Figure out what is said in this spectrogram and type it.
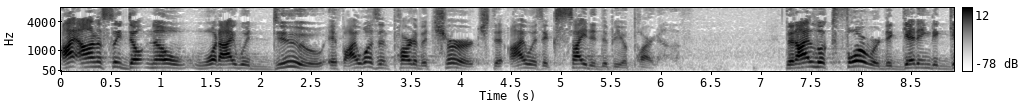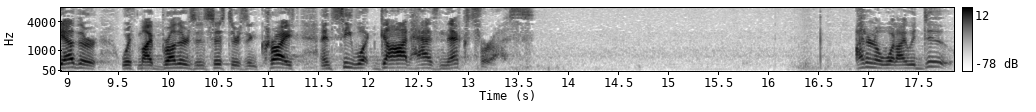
I honestly don't know what I would do if I wasn't part of a church that I was excited to be a part of. That I looked forward to getting together with my brothers and sisters in Christ and see what God has next for us. I don't know what I would do.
